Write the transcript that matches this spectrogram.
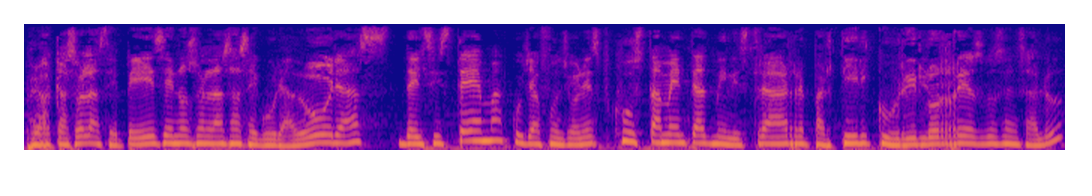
Pero ¿acaso las EPS no son las aseguradoras del sistema, cuya función es justamente administrar, repartir y cubrir los riesgos en salud?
